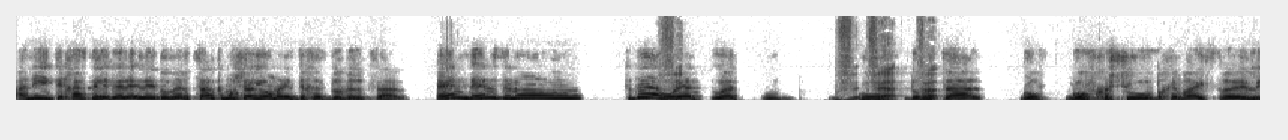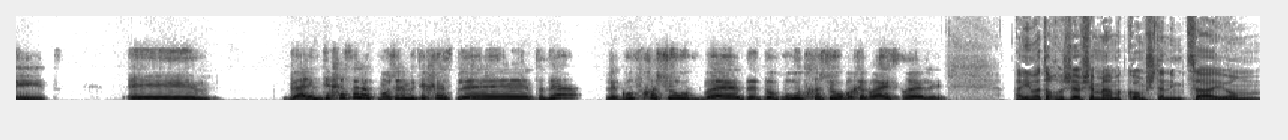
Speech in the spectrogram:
אני התייחסתי לגל... לדובר צה"ל כמו שהיום אני מתייחס לדובר צה"ל. אין, אין, זה לא... אתה יודע, ו- הוא היה... הוא היה... הוא ו- גוף, וה- דובר וה- צה"ל, גוף, גוף חשוב בחברה הישראלית, אה, ואני מתייחס אליו כמו שאני מתייחס, ל, אתה יודע, לגוף חשוב, אה, דוברות חשוב בחברה הישראלית. האם אתה חושב שמהמקום שאתה נמצא היום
